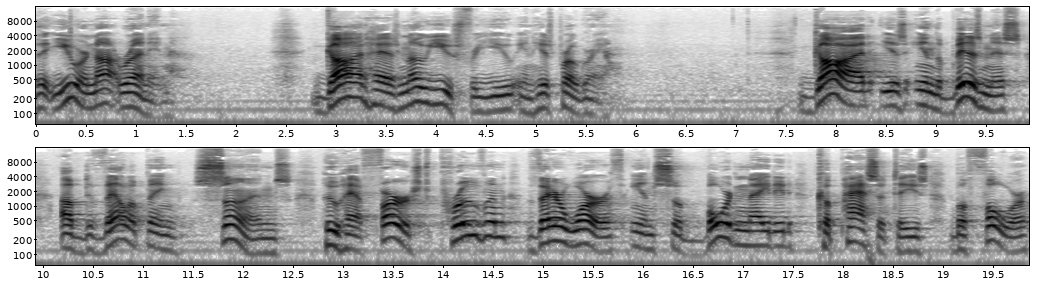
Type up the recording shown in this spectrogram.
that you are not running, God has no use for you in His program. God is in the business of developing sons who have first proven their worth in subordinated capacities before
